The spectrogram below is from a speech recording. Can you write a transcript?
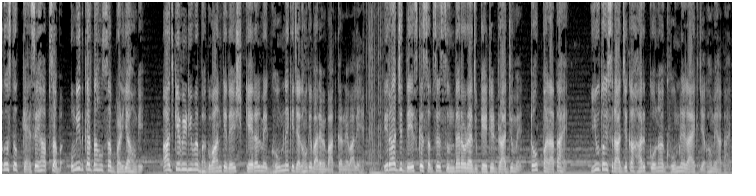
दोस्तों, कैसे हैं आप सब? उम्मीद करता हूँ सब बढ़िया होंगे। आज के वीडियो में भगवान के देश केरल में घूमने की जगहों के बारे में बात करने वाले हैं। ये राज्य देश के सबसे सुंदर और एजुकेटेड राज्यों में टॉप पर आता है। यूँ तो इस राज्य का हर कोना घूमने लायक जगहों में आता है।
